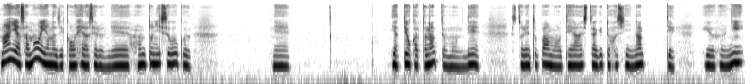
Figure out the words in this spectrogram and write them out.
毎朝の嫌な時間を減らせるんで本当にすごくねやってよかったなって思うんでストレートパーマを提案してあげてほしいなっていうふうに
